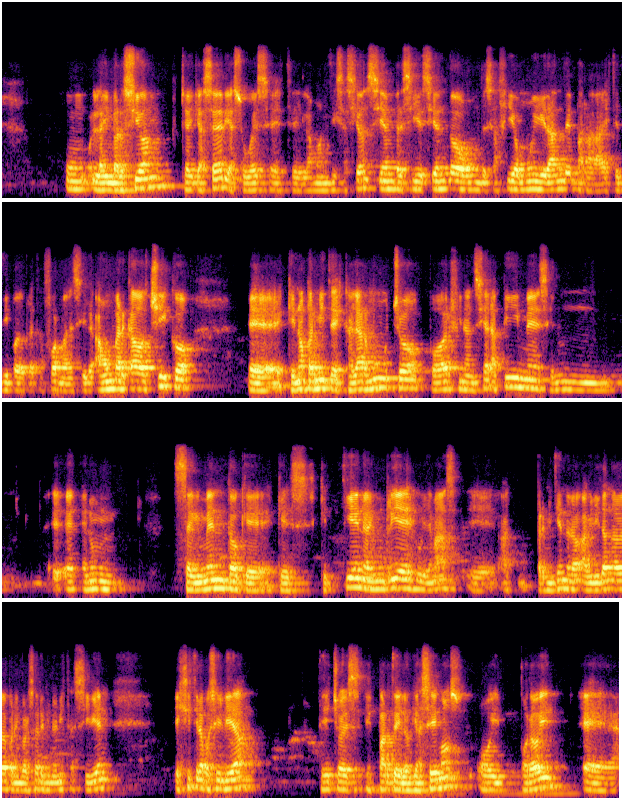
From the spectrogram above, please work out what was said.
la inversión que hay que hacer y a su vez este, la monetización siempre sigue siendo un desafío muy grande para este tipo de plataformas. Es decir, a un mercado chico eh, que no permite escalar mucho, poder financiar a pymes en un, en un segmento que, que, tiene un riesgo y demás, eh, permitiéndolo, habilitándolo para inversores minoristas, si bien existe la posibilidad, de hecho es, parte de lo que hacemos hoy por hoy, eh,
